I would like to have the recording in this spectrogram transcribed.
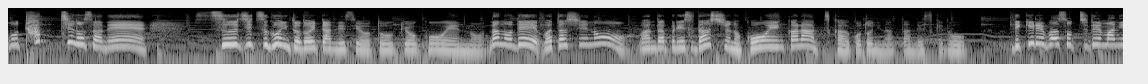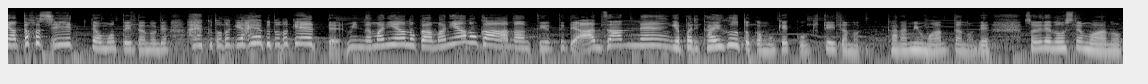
もうタッチの差ね数日後に届いたんですよ東京公演の。なので私のワンダープレイスダッシュの公演から使うことになったんですけど。できればそっちで間に合ってほしいって思っていたので早く届け早く届けってみんな間に合うのか間に合うのかなんて言っててあ残念。やっぱり台風とかも結構来ていたの絡みもあったのでそれでどうしてもあの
